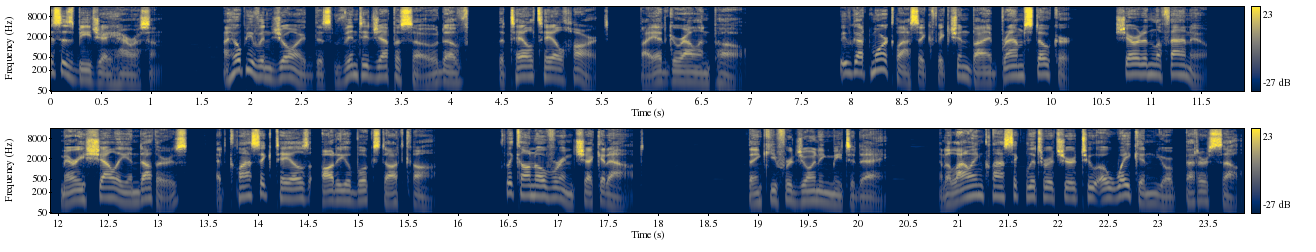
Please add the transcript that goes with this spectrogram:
This is BJ Harrison. I hope you've enjoyed this vintage episode of The Telltale Heart by Edgar Allan Poe. We've got more classic fiction by Bram Stoker, Sheridan Le Fanu, Mary Shelley, and others at ClassicTalesAudiobooks.com. Click on over and check it out. Thank you for joining me today and allowing classic literature to awaken your better self.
